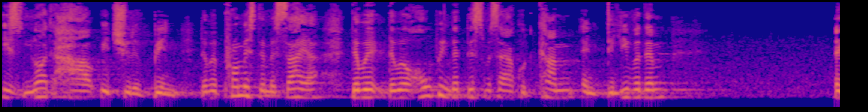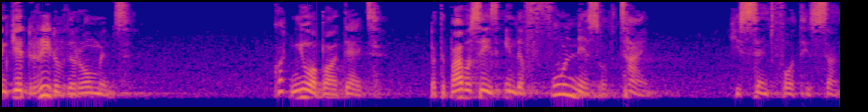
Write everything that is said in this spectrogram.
is not how it should have been. They were promised the Messiah. They were, they were hoping that this Messiah could come and deliver them and get rid of the Romans. God knew about that. But the Bible says, in the fullness of time, He sent forth His Son.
